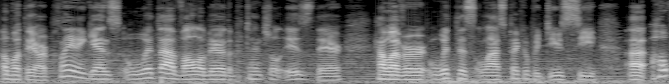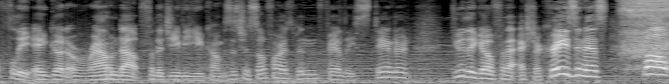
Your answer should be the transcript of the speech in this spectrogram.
of what they are playing against. With that Volibear, the potential is there. However, with this last pickup, we do see uh, hopefully a good round out for the GVU composition. So far, it's been fairly standard. Do they go for that extra craziness? Well,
